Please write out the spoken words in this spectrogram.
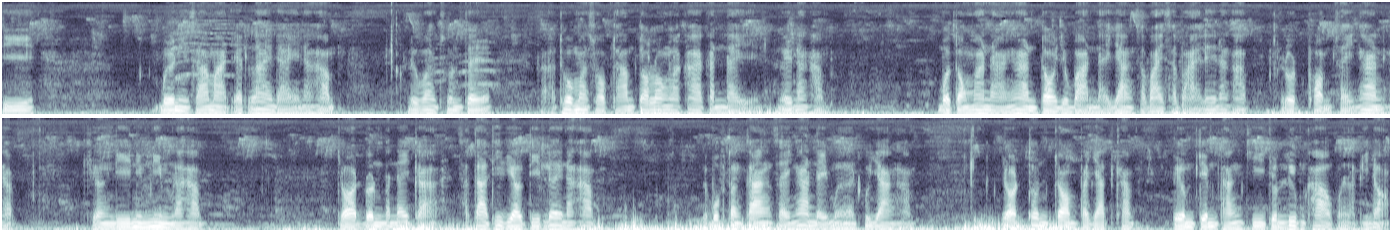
4เบอร์นี้สามารถแอดไลน์ได้นะครับ หรือว่าสนใจโทรมาสอบถามต่อรองราคากันได้เลยนะครับบ่ต้องมาหนางานต่ออยู่บ้านได้อย่างสบายๆเลยนะครับ รถพร้อมใส่งานครับ เครื่องดีนิ่มๆนะครับ จอดบนบันไดกะสตาร์ทที่เดียวติดเลยนะครับ ระบบต่างๆ ใส่งานได้เมื่อทุกอย่างครับ ยอดทนจอมประหยัดครับ เติมเต็มถังกีจนลืมข้าวคนละพี่น้อง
